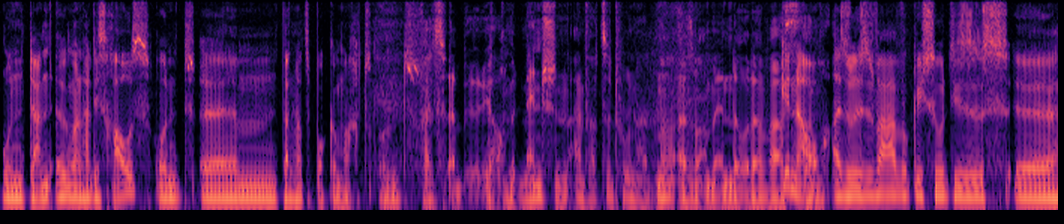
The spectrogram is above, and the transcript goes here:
Und dann irgendwann hatte ich es raus und ähm, dann hat es Bock gemacht. Und Weil es äh, ja auch mit Menschen einfach zu tun hat, ne? Also am Ende oder war es. Genau, also es war wirklich so dieses äh,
